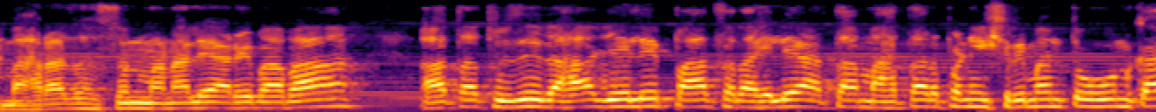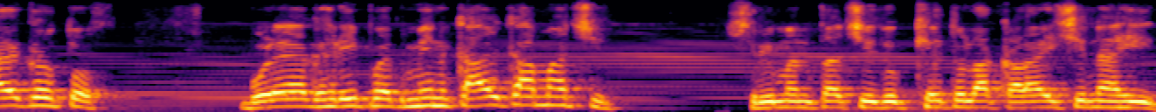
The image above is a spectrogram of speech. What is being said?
महाराज हसून म्हणाले अरे बाबा आता तुझे दहा गेले पाच राहिले आता म्हातारपणी श्रीमंत होऊन काय करतोस? बुळ्या घरी पद्मीन काय कामाची? श्रीमंताची दुःखे तुला कळायची नाहीत.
